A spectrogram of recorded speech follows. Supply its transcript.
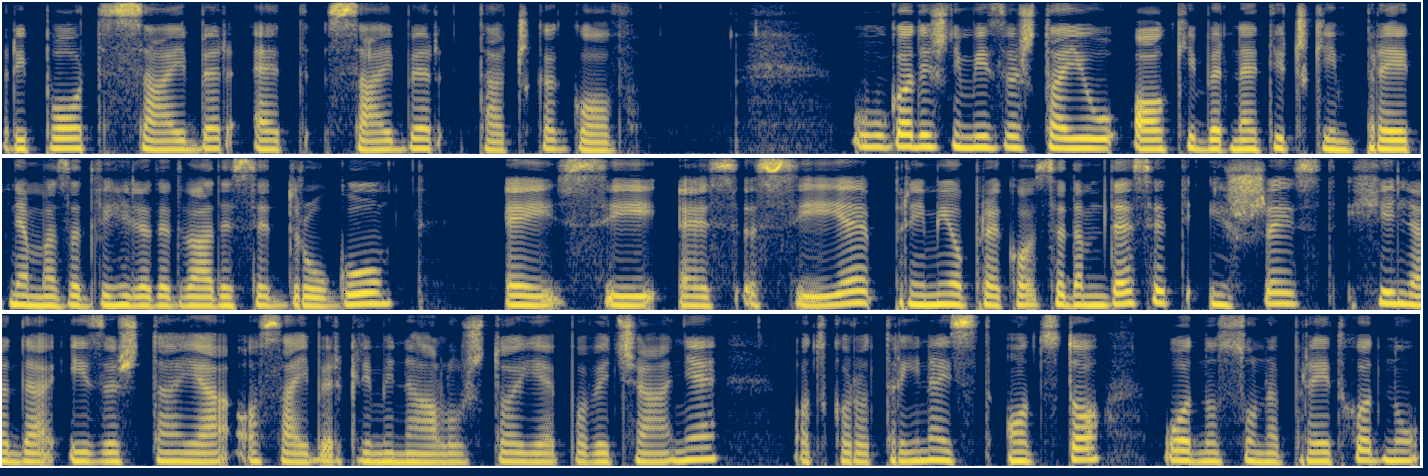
reportcyber.cyber.gov. U godišnjem izveštaju o kibernetičkim pretnjama za 2022. ACSC je primio preko 76.000 izveštaja o sajberkriminalu, što je povećanje od skoro 13 od 100 u odnosu na prethodnu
